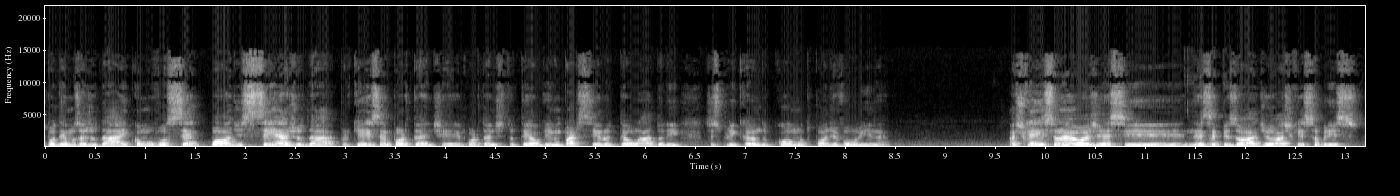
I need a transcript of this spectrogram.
podemos ajudar e como você pode se ajudar, porque isso é importante. É importante tu ter alguém, um parceiro do teu lado ali, te explicando como tu pode evoluir, né? Acho que é isso, né? Hoje, esse, nesse episódio, acho que é sobre isso.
